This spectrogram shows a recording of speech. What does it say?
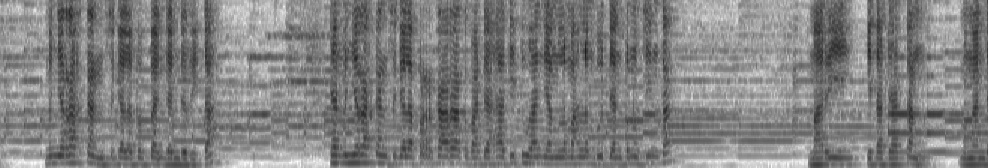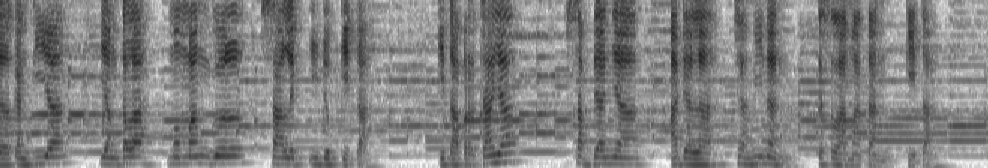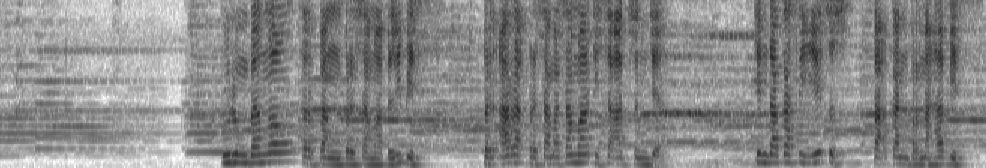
menyerahkan segala beban dan derita, dan menyerahkan segala perkara kepada hati Tuhan yang lemah lembut dan penuh cinta? Mari kita datang mengandalkan Dia yang telah memanggul salib hidup kita. Kita percaya sabdanya adalah jaminan keselamatan kita. Burung bangau terbang bersama belibis, berarak bersama-sama di saat senja. Cinta kasih Yesus takkan pernah habis.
